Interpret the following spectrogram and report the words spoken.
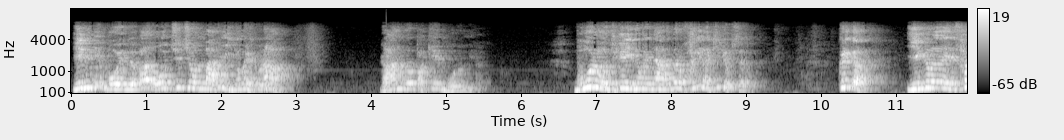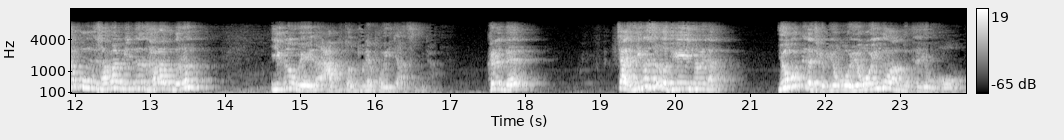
이름이 뭐예요? 아, 어, 최치훈 말을 인용했구나. 라는 것밖에 모릅니다. 뭘 어떻게 인용했냐는 걸 확인할 길이 없어요. 그러니까 이거의 삼공사만 믿는 사람들은 이거 외에는 아무것도 눈에 보이지 않습니다. 그런데 자 이것을 어떻게 인용했냐? 요겁니다 지금 요거 요거 인용한 겁니다 요거.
